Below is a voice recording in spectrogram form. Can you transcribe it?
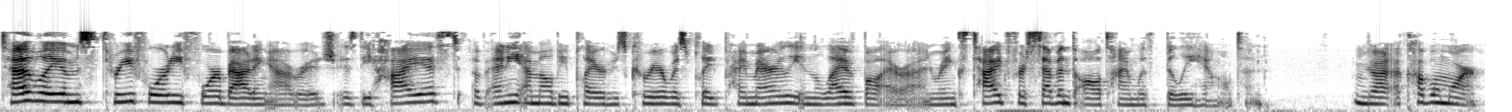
Ted Williams' 344 batting average is the highest of any MLB player whose career was played primarily in the live ball era and ranks tied for seventh all time with Billy Hamilton. We got a couple more.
